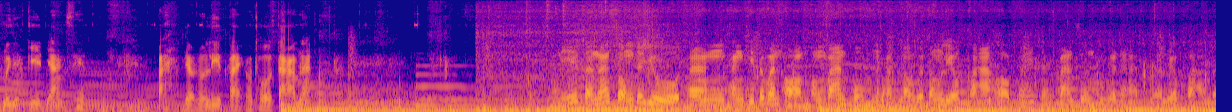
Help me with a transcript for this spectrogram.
เมื่อกี้กรีดยางเสร็จไปเดี๋ยวเรารีบไปเขาโทรตามแล้วอันนี้สำนักสงฆ์จะอยู่ทางทางทิศตะวันออกของบ้านผมนะครับ เราก็ต้องเลี้ยวขวาออกไปจากบ้านสวนภูกระดาษเดี๋ยวเลี้ยวขวาไป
